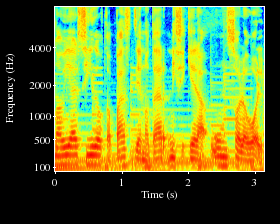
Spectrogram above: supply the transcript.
no había sido capaz de anotar ni siquiera un solo gol.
